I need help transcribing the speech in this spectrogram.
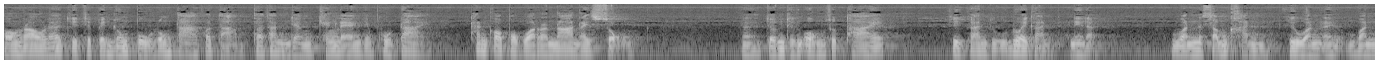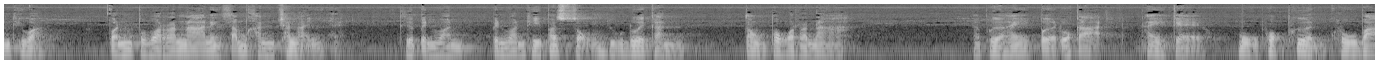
ของเราแล้วจิตจะเป็นหลวงปู่หลวงตาก็ตาม ถ้าท่านยังแข็งแรงยังพูดได้ ท่านก็ประวรณาในสงฆ์จนถึงองค์สุดท้ายคือการอยู่ด้วยกันนี่แหละวันสำคัญคือวันวันที่ว่า วันปวารณาเนี่ยสำคัญชไหน คือเป็นวันเป็นวันที่พระสงฆ์อยู่ด้วยกัน ต้องปวารณา เพื่อให้เปิดโอกาสให้แก่หมู่พวกเพื่อน ครูบา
